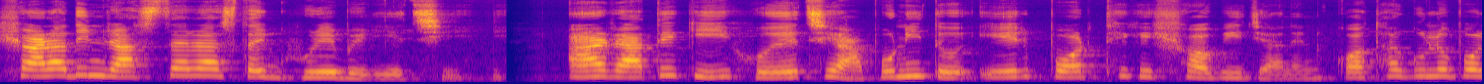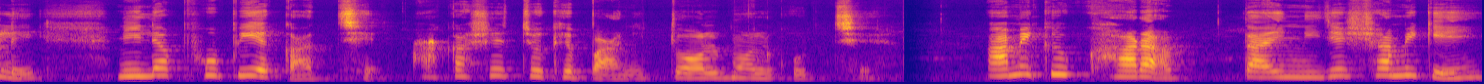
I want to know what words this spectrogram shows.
সারাদিন রাস্তায় রাস্তায় ঘুরে বেরিয়েছি আর রাতে কি হয়েছে আপনি তো এরপর থেকে সবই জানেন। কথাগুলো বলে নীলা ফুপিয়ে কাঁদছে। আকাশের চোখে পানি টলমল করছে। আমি খুব খারাপ। তাই নিজের স্বামীকে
